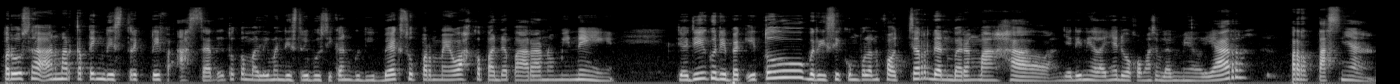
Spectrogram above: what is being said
perusahaan marketing distriktif aset itu kembali mendistribusikan goodie bag super mewah kepada para nomine. Jadi goodie bag itu berisi kumpulan voucher dan barang mahal. Jadi nilainya 2,9 miliar per tasnya.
